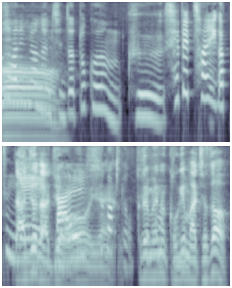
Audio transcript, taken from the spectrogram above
12살이면은 어. 진짜 조금 그 세대 차이 같은 게 나죠, 나죠. 날 예. 수밖에 없을 그러면은 것 거기에. 맞춰서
